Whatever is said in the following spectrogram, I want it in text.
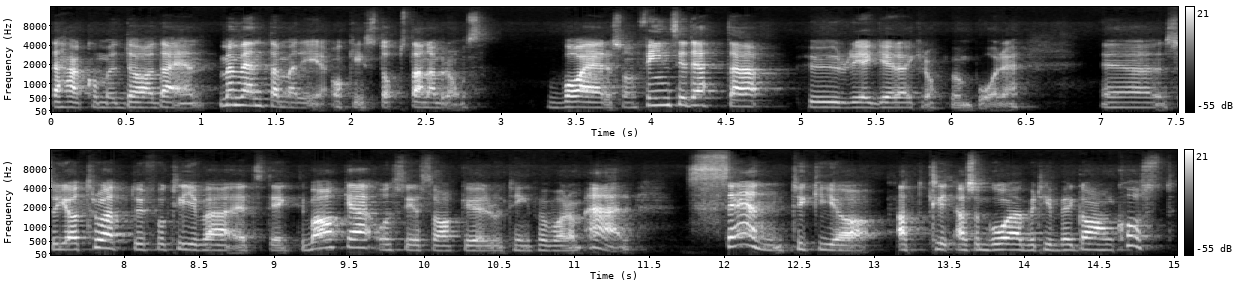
det här kommer döda en. Men vänta Maria, okej stopp, stanna broms. Vad är det som finns i detta? Hur reagerar kroppen på det? Eh, så jag tror att du får kliva ett steg tillbaka och se saker och ting för vad de är. Sen tycker jag att alltså, gå över till vegankost,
